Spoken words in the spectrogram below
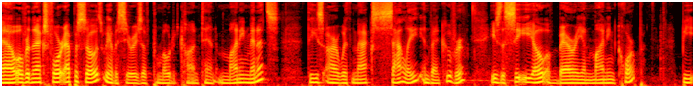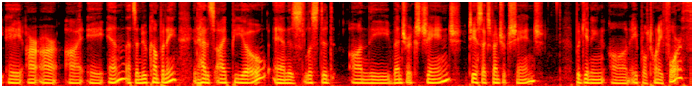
Now, over the next four episodes, we have a series of promoted content mining minutes. These are with Max Sali in Vancouver. He's the CEO of Barrian Mining Corp. B A R R I A N. That's a new company. It had its IPO and is listed on the Venture Exchange, TSX Venture Exchange, beginning on April 24th.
